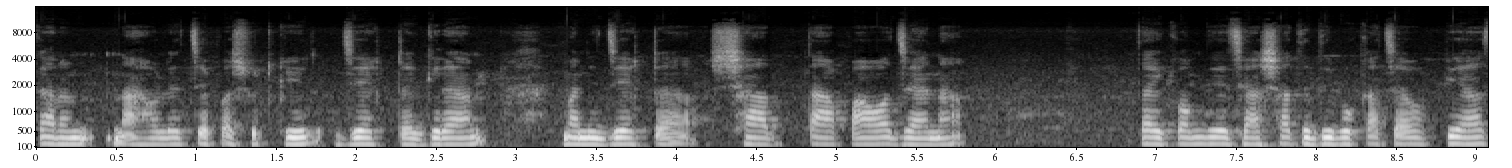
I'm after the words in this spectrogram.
কারণ না হলে চেপা শুটকির যে একটা গ্রান মানে যে একটা স্বাদ তা পাওয়া যায় না। তাই কম দিয়েছি। আর সাথে দিব কাঁচা পেঁয়াজ,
